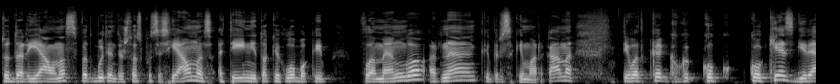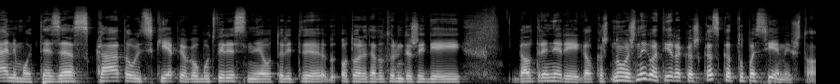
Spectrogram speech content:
tu dar jaunas, bet būtent iš tos pusės jaunas, ateini į tokį klubą kaip Flamengo, ar ne, kaip ir sakai, Markana. Tai va, ka- ko- ko- kokias gyvenimo tezes, ką tau įskiepijo, galbūt vyresni autorite- autoritetą turinti žaidėjai, gal treneriai, gal kažkas, nu, žinai, kad yra kažkas, kad tu pasiemi iš to.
